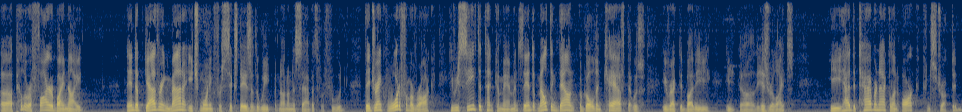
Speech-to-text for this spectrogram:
a pillar of fire by night they end up gathering manna each morning for six days of the week, but not on the Sabbath for food. They drank water from a rock. He received the Ten Commandments. They end up melting down a golden calf that was erected by the, uh, the Israelites. He had the tabernacle and ark constructed.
